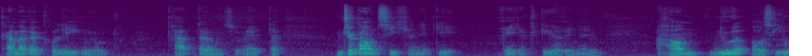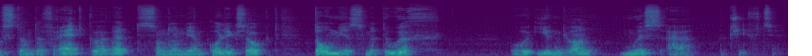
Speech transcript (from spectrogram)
Kamerakollegen und Cutter und so weiter, und schon ganz sicher nicht die Redakteurinnen, haben nur aus Lust an der Freude gearbeitet, sondern wir haben alle gesagt, da müssen wir durch, aber irgendwann muss auch ein Geschäft sein.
